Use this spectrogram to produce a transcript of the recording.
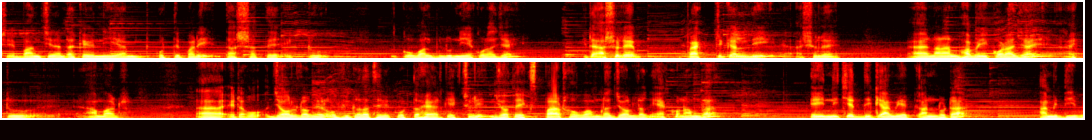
সেই বানচিনাটাকে নিয়ে আমি করতে পারি। তার সাথে একটু কোবাল ব্লু নিয়ে করা যায়। এটা আসলে প্র্যাকটিক্যালি আসলে নানানভাবেই করা যায়। একটু আমার এটা জল রঙের অভিজ্ঞতা থেকে করতে হয় আর কি অ্যাকচুয়ালি যত এক্সপার্ট হব আমরা জল রঙে। এখন আমরা এই নিচের দিকে আমি এক কাণ্ডটা আমি দিব।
